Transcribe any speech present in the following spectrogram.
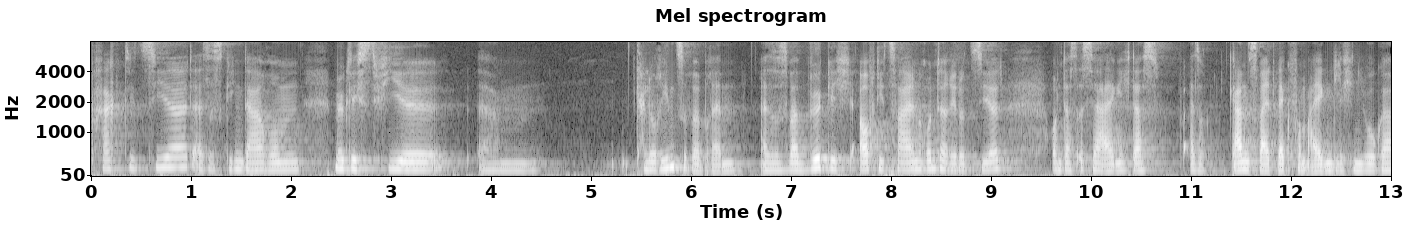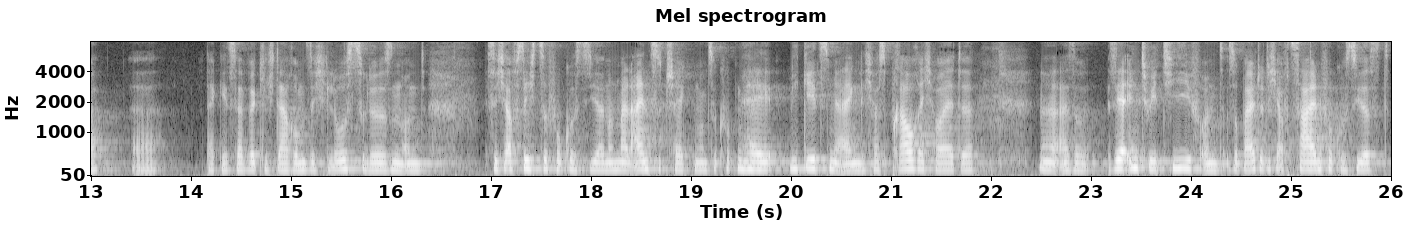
praktiziert. Also es ging darum, möglichst viel ähm, Kalorien zu verbrennen. Also es war wirklich auf die Zahlen runter reduziert. Und das ist ja eigentlich das, also ganz weit weg vom eigentlichen Yoga. Äh, da geht es ja wirklich darum, sich loszulösen und sich auf sich zu fokussieren und mal einzuchecken und zu gucken, hey, wie geht's mir eigentlich? Was brauche ich heute? Ne, also sehr intuitiv und sobald du dich auf Zahlen fokussierst,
